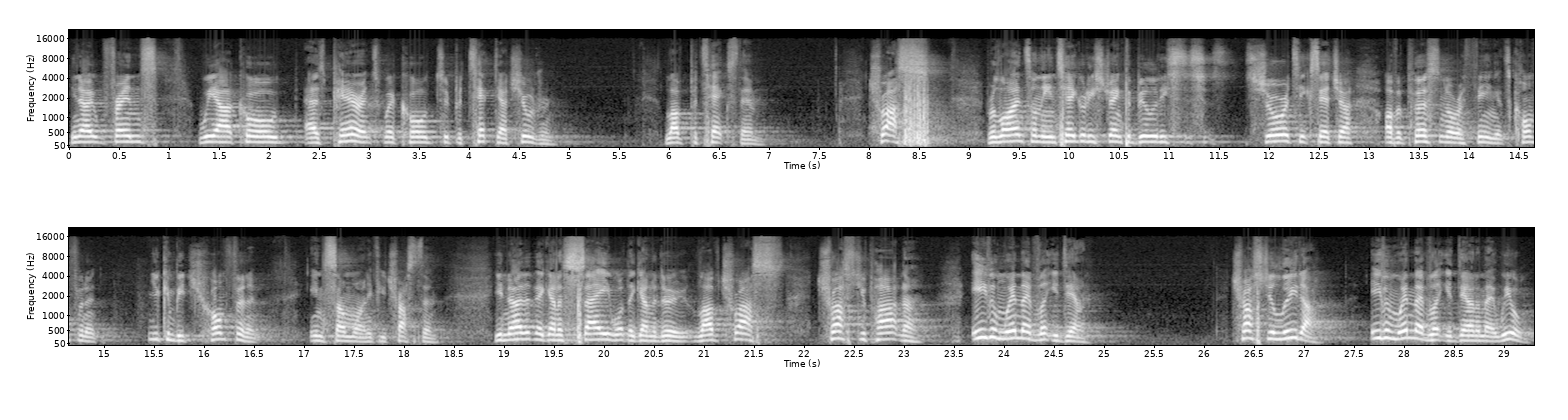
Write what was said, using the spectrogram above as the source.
You know, friends, we are called, as parents, we're called to protect our children. Love protects them. Trust, reliance on the integrity, strength, ability, surety, etc., of a person or a thing. It's confident. You can be confident in someone if you trust them. You know that they're going to say what they're going to do. Love trust. Trust your partner, even when they've let you down. Trust your leader, even when they've let you down and they will.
